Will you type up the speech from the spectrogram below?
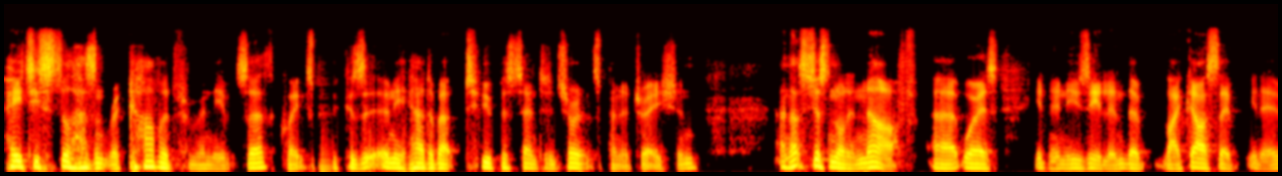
Haiti still hasn't recovered from any of its earthquakes because it only had about two percent insurance penetration, and that's just not enough. Uh, whereas you know New Zealand, they're like us, they you know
